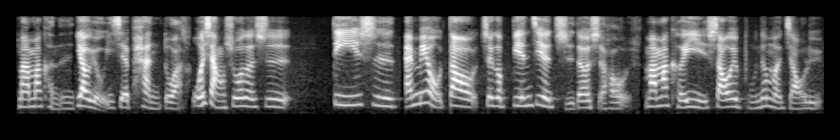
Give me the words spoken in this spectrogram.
妈妈可能要有一些判断。我想说的是。第一是还没有到这个边界值的时候，妈妈可以稍微不那么焦虑。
